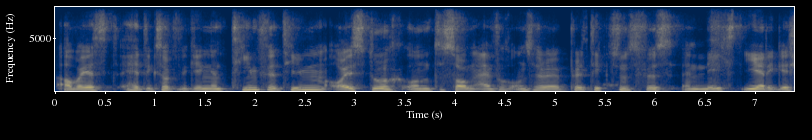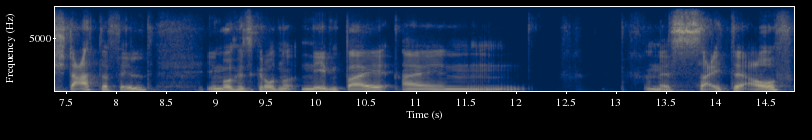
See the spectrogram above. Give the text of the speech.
aber jetzt hätte ich gesagt, wir gehen Team für Team alles durch und sagen einfach unsere Predictions fürs nächstjährige Starterfeld. Ich mache jetzt gerade noch nebenbei ein, eine Seite auf,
